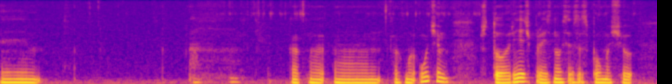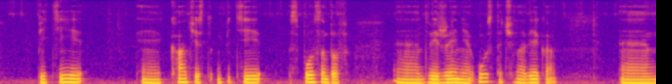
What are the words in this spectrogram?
Эм, как мы, эм, как мы учим, что речь произносится с помощью пяти э, качеств, пяти способов э, движения уста человека, э,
